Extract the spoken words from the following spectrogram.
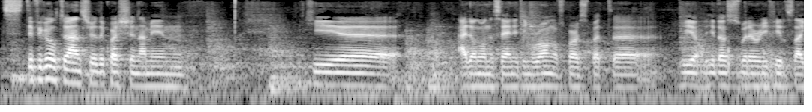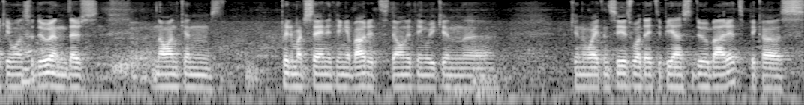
It's difficult to answer the question. I mean, he. Uh, I don't want to say anything wrong, of course, but uh, he he does whatever he feels like he wants yeah. to do, and there's no one can pretty much say anything about it. The only thing we can uh, can wait and see is what ATP has to do about it because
